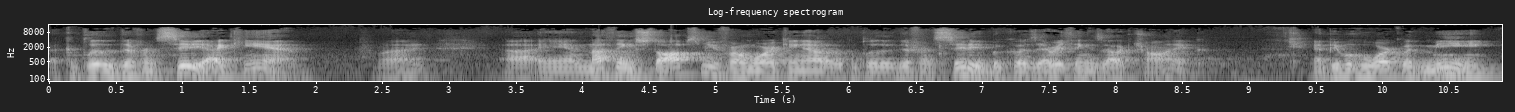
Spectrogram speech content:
a completely different city, I can, right? Uh, and nothing stops me from working out of a completely different city because everything is electronic. And people who work with me,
